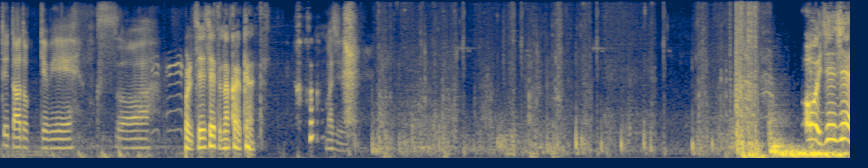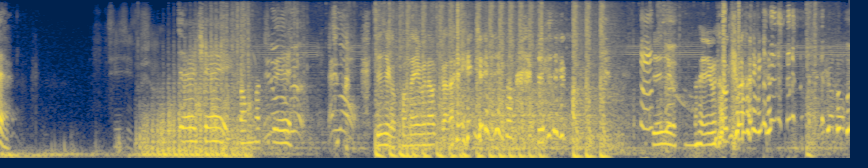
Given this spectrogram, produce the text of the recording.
ってたドッケビくそーこれ JJ と仲良くなった。マジでおい JJ!JJ! ジェジーどうした？JJ! 頑張ってくれ JJ がこんなエムなわけがない JJ が JJ が JJ がこんなエムなわけがない頑張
